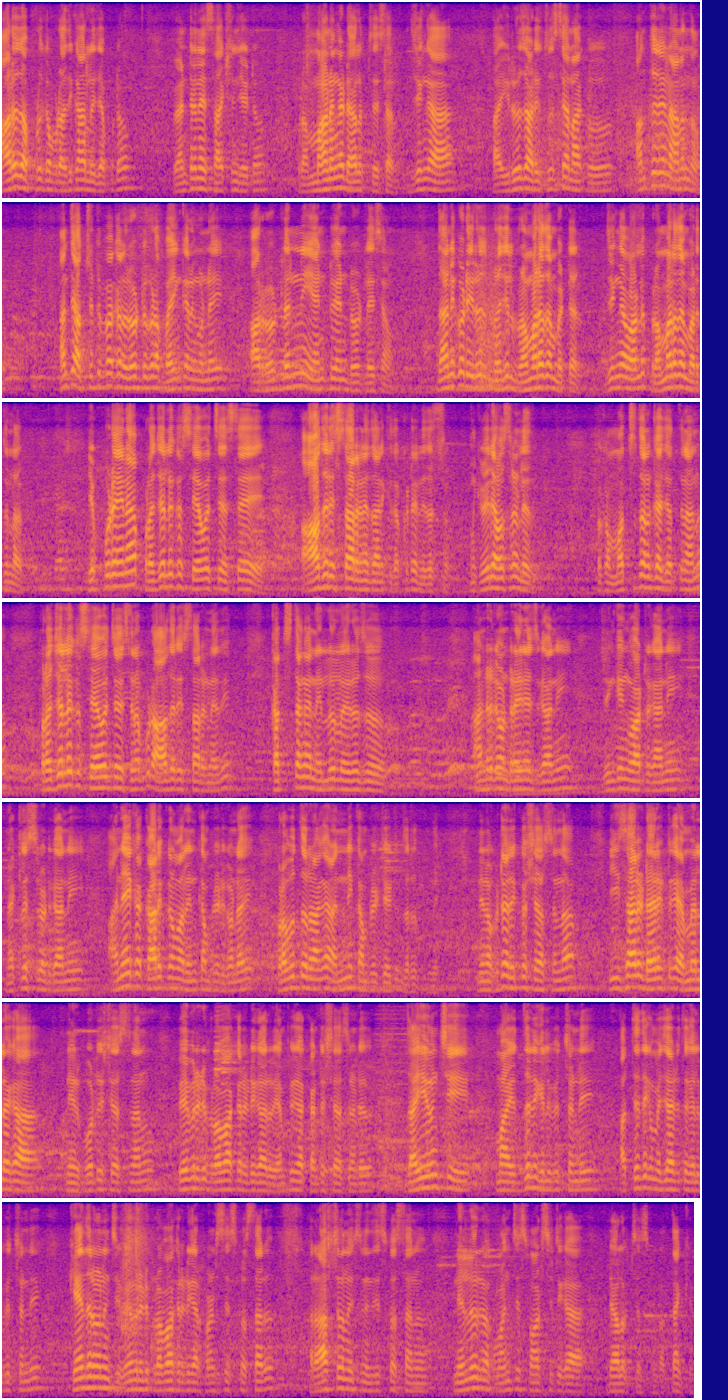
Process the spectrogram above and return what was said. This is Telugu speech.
ఆ రోజు అప్పటికప్పుడు అధికారులు చెప్పడం వెంటనే సాక్ష్యం చేయటం బ్రహ్మాండంగా డెవలప్ చేశారు. నిజంగా ఆ ఈరోజు అడిగి చూస్తే నాకు అంతులేని ఆనందం. అంతే ఆ చుట్టుపక్కల రోడ్లు కూడా భయంకరంగా ఉన్నాయి. ఆ రోడ్లన్నీ ఎండ్ టు ఎండ్ రోడ్లు వేసాం. దానికి కూడా ఈరోజు ప్రజలు బ్రహ్మరథం పెట్టారు. నిజంగా వాళ్ళు బ్రహ్మరథం పెడుతున్నారు. ఎప్పుడైనా ప్రజలకు సేవ చేస్తే ఆదరిస్తారనే దానికి ఇది ఒక్కటే నిదర్శనం. ఇంక వేరే అవసరం లేదు. ఒక మచ్చుతనగా చెప్తున్నాను. ప్రజలకు సేవ చేసినప్పుడు ఆదరిస్తారనేది ఖచ్చితంగా నెల్లూరులో ఈరోజు అండర్గ్రౌండ్ డ్రైనేజ్ కానీ డ్రింకింగ్ వాటర్ కానీ నెక్లెస్ రోడ్ కానీ అనేక కార్యక్రమాలు ఇన్కంప్లీట్గా ఉన్నాయి. ప్రభుత్వం రాగానే అన్నీ కంప్లీట్ చేయడం జరుగుతుంది. నేను ఒకటే రిక్వెస్ట్ చేస్తున్నా. ఈసారి డైరెక్ట్గా ఎమ్మెల్యేగా నేను పోటీ చేస్తున్నాను. వేమిరెడ్డి ప్రభాకర్ రెడ్డి గారు ఎంపీగా కంటెస్ట్ చేస్తున్నాడు. దయించి మా ఇద్దరిని గెలిపించండి. అత్యధిక మెజారిటీతో గెలిపించండి. కేంద్రం నుంచి వేమిరెడ్డి ప్రభాకర్ రెడ్డి గారు ఫండ్స్ తీసుకొస్తారు. రాష్ట్రం నుంచి నేను తీసుకొస్తాను. నెల్లూరుని ఒక మంచి స్మార్ట్ సిటీగా డెవలప్ చేసుకుంటాను థ్యాంక్ యూ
